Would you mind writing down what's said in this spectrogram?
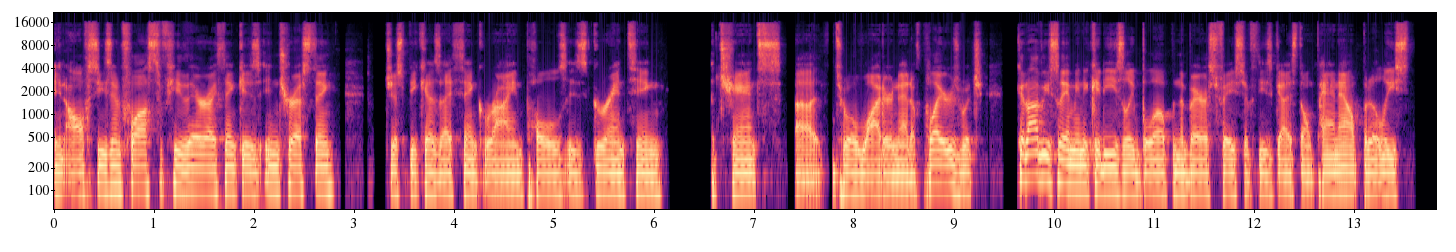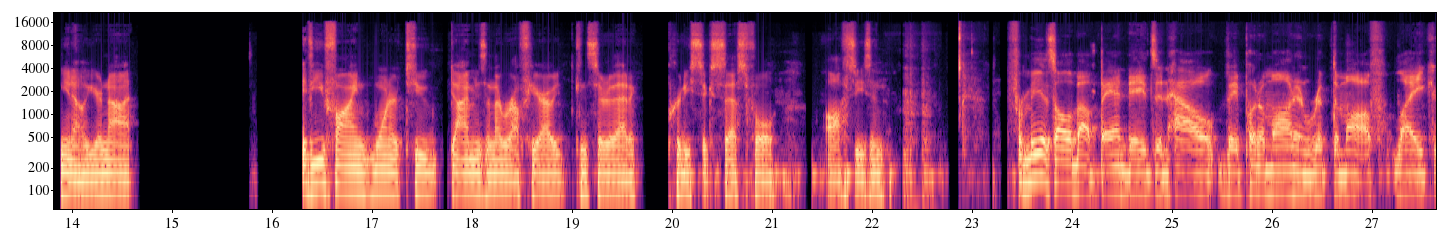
in off season philosophy there, I think, is interesting. Just because I think Ryan Poles is granting a chance uh, to a wider net of players, which could obviously, I mean, it could easily blow up in the Bears' face if these guys don't pan out. But at least you know you're not. If you find one or two diamonds in the rough here, I would consider that a pretty successful off season. For me, it's all about band aids and how they put them on and ripped them off. Like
